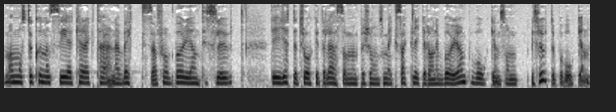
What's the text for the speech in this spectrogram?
Man måste kunna se karaktärerna växa från början till slut. Det är jättetråkigt att läsa om en person som är exakt likadan i början på boken som i slutet på boken.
